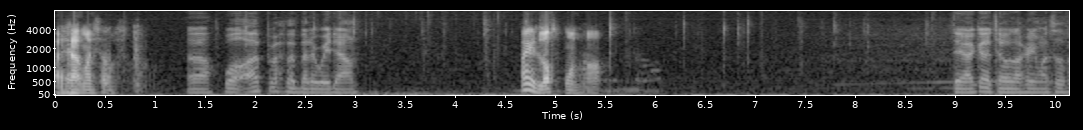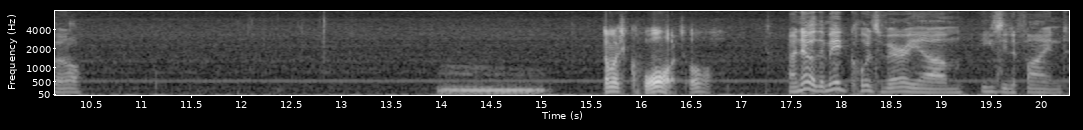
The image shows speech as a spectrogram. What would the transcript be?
I hurt myself. Uh, well, I have a better way down. I lost one heart. There, I gotta tell without hurting myself at all. So much quartz. Oh. I know, they made quartz very, um, easy to find.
